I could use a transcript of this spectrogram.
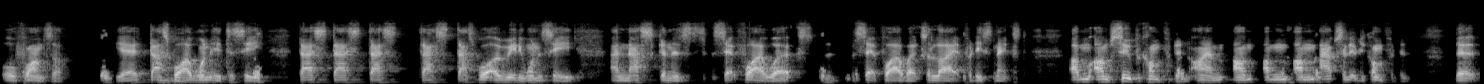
or Franca. Yeah, that's what I wanted to see. That's that's that's that's that's what I really want to see, and that's going to set fireworks, set fireworks alight for this next. I'm I'm super confident. I'm I'm I'm I'm absolutely confident that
